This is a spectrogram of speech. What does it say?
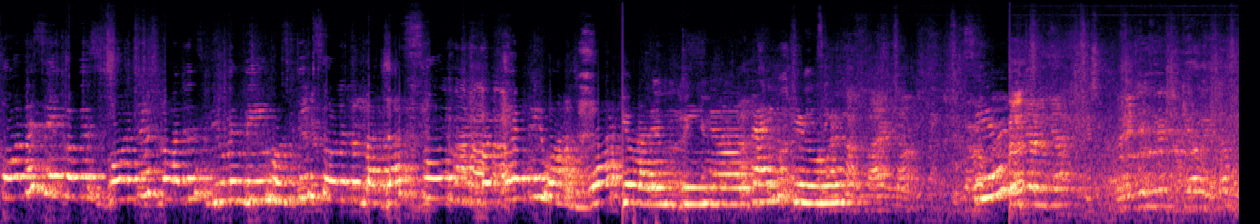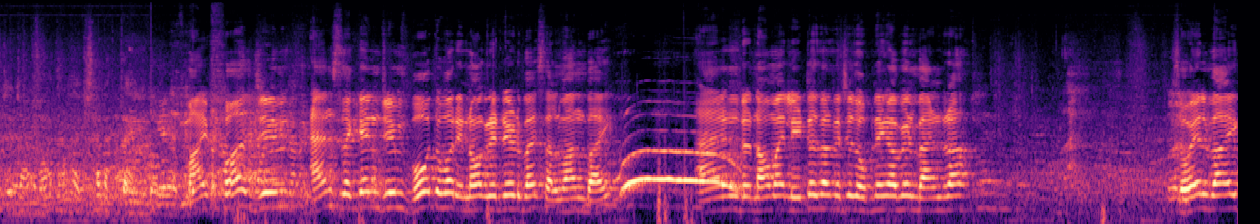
for the sake of this gorgeous, gorgeous human being who speaks so little but does so much for everyone, what you are being here. Thank you. See you. My first gym and second gym both were inaugurated by Salman Bhai. And now my latest one which is opening up in Bandra. Sohail Bhai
